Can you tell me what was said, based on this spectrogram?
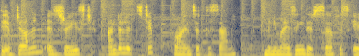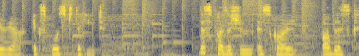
The abdomen is raised until its tip points at the sun, minimizing their surface area exposed to the heat. This position is called obelisk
